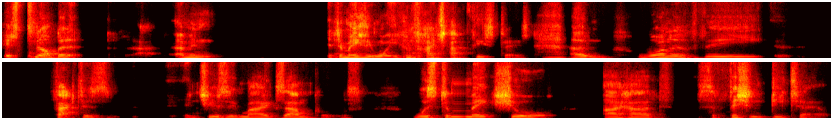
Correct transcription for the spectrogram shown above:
It's not, but I mean, it's amazing what you can find out these days. Um, one of the factors in choosing my examples was to make sure I had sufficient detail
